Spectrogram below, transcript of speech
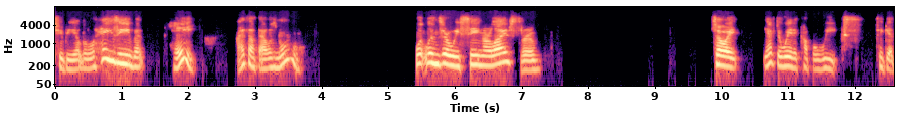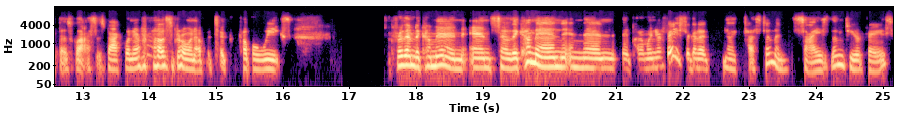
to be a little hazy, but hey, I thought that was normal. What lens are we seeing our lives through? So I, you have to wait a couple weeks to get those glasses back. Whenever I was growing up, it took a couple weeks for them to come in. And so they come in and then they put them on your face. They're going to like test them and size them to your face.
